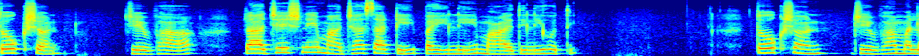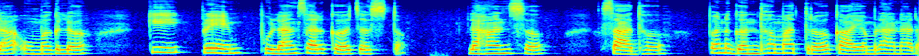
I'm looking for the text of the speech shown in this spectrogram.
तो क्षण जेव्हा राजेशने माझ्यासाठी पहिली माळ दिली होती. तो क्षण जेव्हा मला उमगलं की प्रेम फुलांसारखंच असतं. लहानसं साधं पण गंध मात्र कायम राहणारा.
